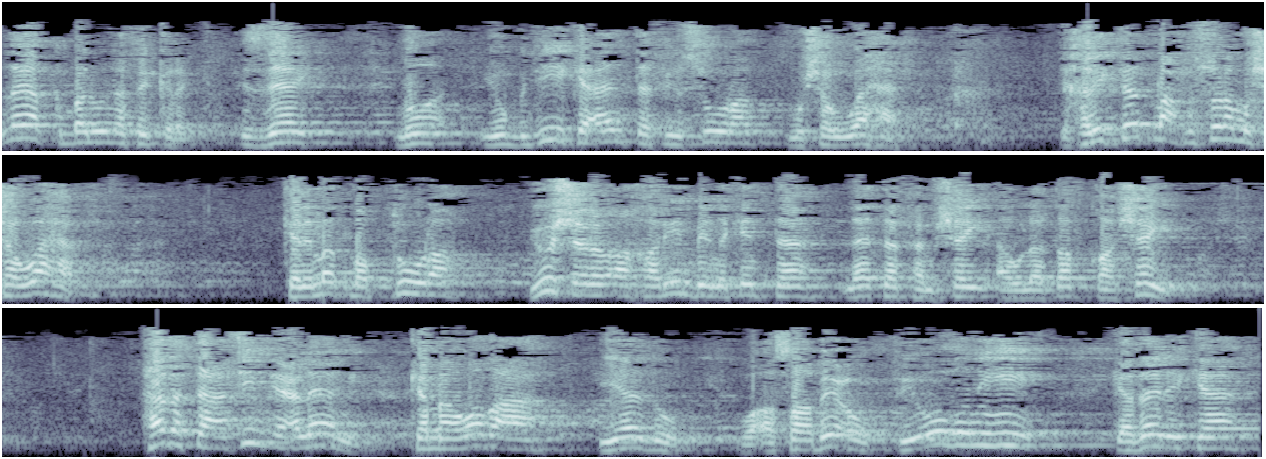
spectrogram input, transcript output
لا يقبلون فكرك. إزاي؟ يبديك أنت في صورة مشوهة. يخليك تطلع في صورة مشوهة. كلمات مبتورة يشعر الآخرين بأنك أنت لا تفهم شيء أو لا تفقه شيء. هذا تعتيم إعلامي كما وضع يده واصابعه في أذنه. كذلك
